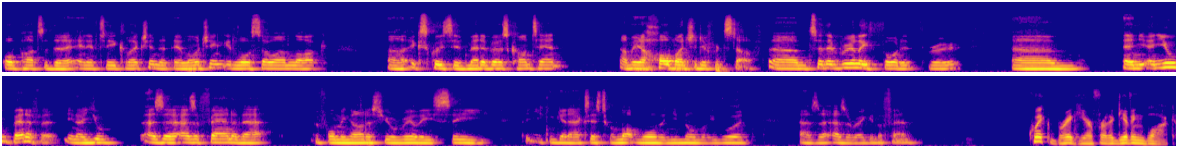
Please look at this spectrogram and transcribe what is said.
all parts of the NFT collection that they're launching. It'll also unlock uh, exclusive metaverse content. I mean, a whole bunch of different stuff. Um, so they've really thought it through, um, and and you'll benefit. You know, you'll as a as a fan of that performing artist, you'll really see that you can get access to a lot more than you normally would as a as a regular fan. Quick break here for the Giving Block.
